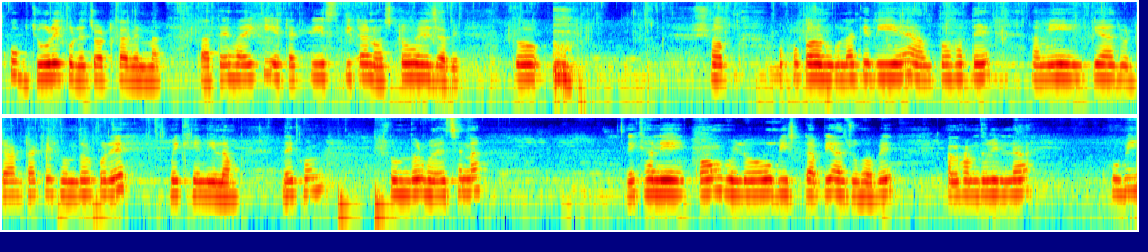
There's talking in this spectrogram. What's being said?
খুব জোরে করে চটকাবেন না। তাতে হয় কি, এটা ক্রিস্পিটা নষ্ট হয়ে যাবে। তো সব উপকরণগুলোকে দিয়ে আলতো হাতে আমি পেঁয়াজ ও ডালটাকে সুন্দর করে মেখে নিলাম। দেখুন, সুন্দর হয়েছে না? এখানে কম হইলেও বিশটা পেঁয়াজু হবে। আলহামদুলিল্লাহ, খুবই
